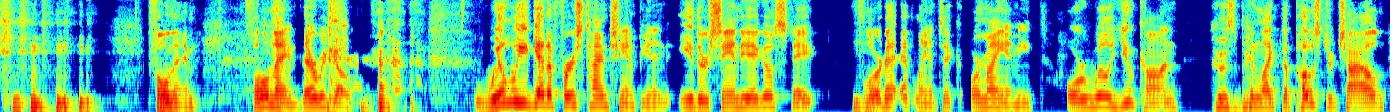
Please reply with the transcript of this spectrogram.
Full name. Full name. There we go. Will we get a first time champion, either San Diego State, mm-hmm. Florida mm-hmm. Atlantic, or Miami? Or will UConn, who's been like the poster child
